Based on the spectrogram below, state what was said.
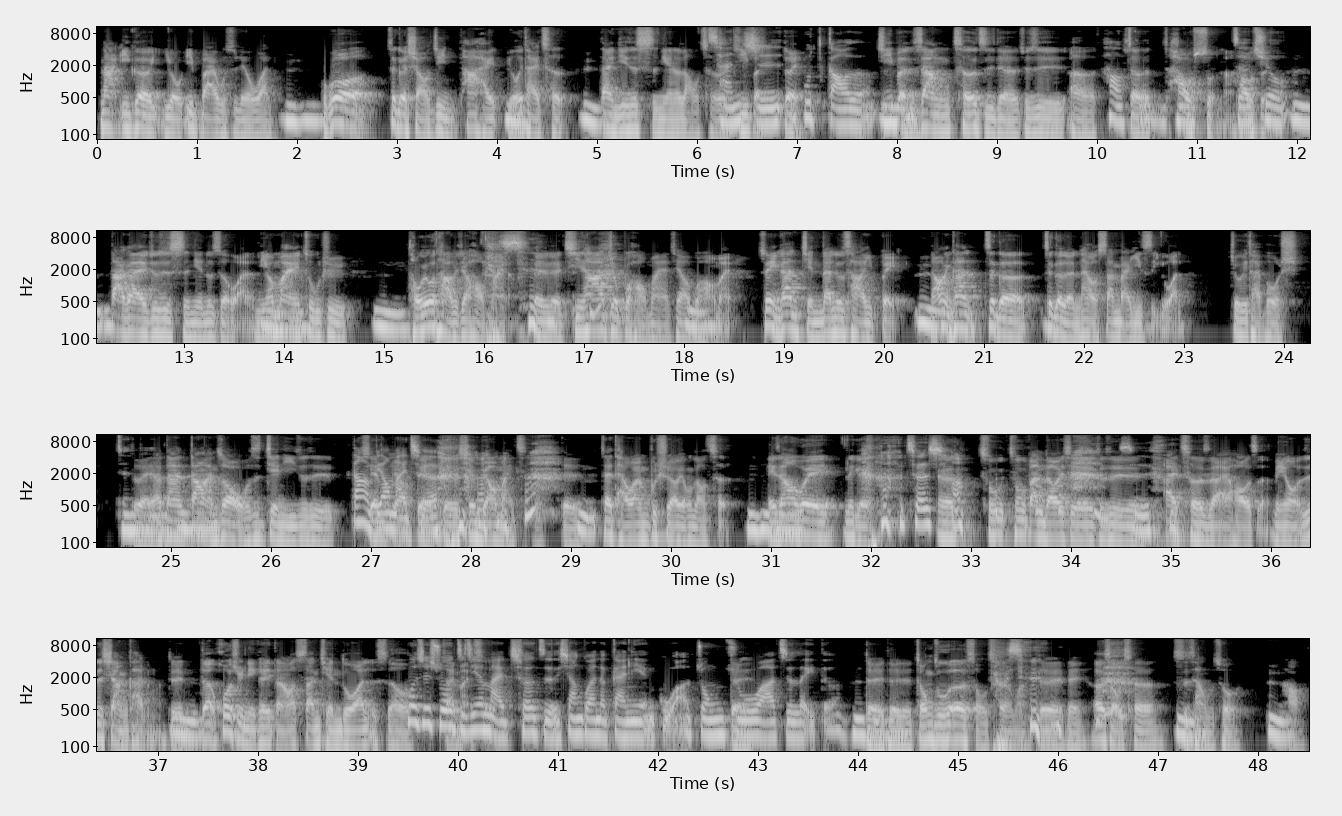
那一个有一百五十六万。不过这个小静他还有一台车，但已经是十年的老车，基本对不高了。基本上车子的就是呃耗损耗损啊，耗损，嗯，大概就是十年都折完了。你要卖出去，嗯，头优塔比较好卖，对对对，其他就不好卖，其他不好卖。所以你看，简单就差一倍。然后你看这个这个人，他有三百一十一万，就一台 Porsche。对，那当然当然之后，我是建议就是当然不要买车，对，先不要买车。对，在台湾不需要用到车。哎，这样会不会那个 车上触触犯到一些就 是爱车子爱好者？没有，就是想看嘛。对，但或许你可以等到三千多万的时候，或是说直接买车子相关的概念股啊，中租啊之类的。对对对，中租二手车嘛，对对对，二手车市场不错。嗯，好。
